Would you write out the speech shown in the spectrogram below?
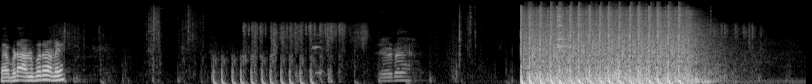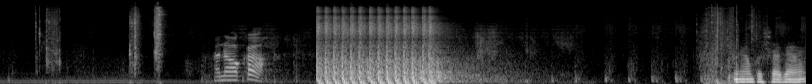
എവിടെ ആൾബറാണേ എവിടെ? ആ നോക്കാ ഞാൻ പുഷാക്കാണ്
